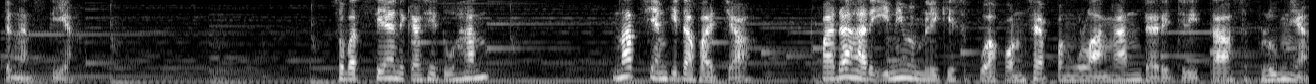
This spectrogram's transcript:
dengan setia. Sobat setia yang dikasih Tuhan, Nats yang kita baca pada hari ini memiliki sebuah konsep pengulangan dari cerita sebelumnya,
